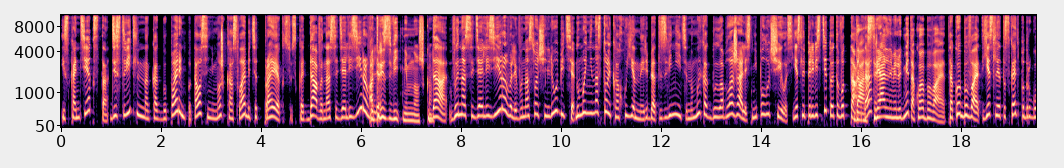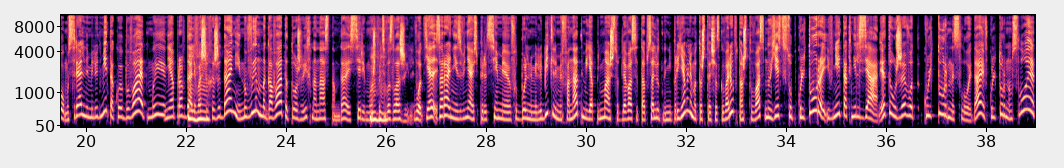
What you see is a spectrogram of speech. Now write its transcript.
из контекста, действительно, как бы парень пытался немножко ослабить эту проекцию, сказать, да, вы нас идеализировали. Отрезвить немножко. Да, вы нас идеализировали, вы нас очень любите, но мы не настолько охуенные, ребят, извините, но мы как бы облажались, не получилось. Если перевести, то это вот так, да? да? с реальными людьми такое бывает. Такое бывает. Если это сказать по-другому, с реальными людьми такое бывает, мы не оправдали угу. ваших ожиданий, но вы многовато тоже их на нас там, да, из серии, может угу. быть, возложили. Вот, я заранее извиняюсь перед всеми футбольными любителями, фанатами, я понимаю, что для вас это абсолютно неприемлемо, то, что я сейчас говорю, потому что у вас, ну, есть субкультура, и в ней так нельзя. Это уже вот культурный слой, да, и в культурном слое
